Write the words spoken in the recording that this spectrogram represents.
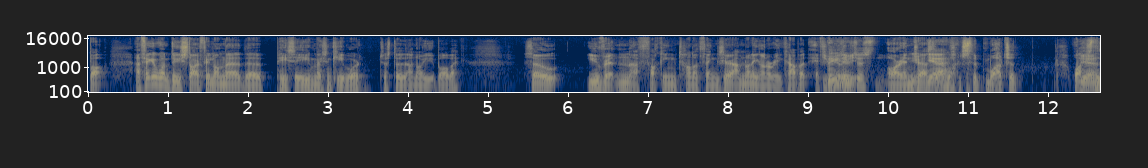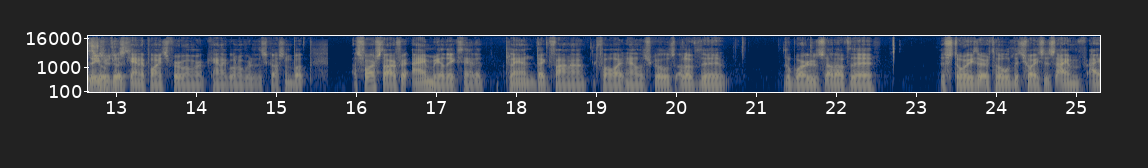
But I think I'm going to do Starfield on the, the PC, mouse and keyboard, just to annoy you, Bobby. So you've written a fucking ton of things here. I'm not even going to recap it. If you These are just- are interested, yeah. watch it. Watch it. Watch yeah, the these are just kind of points for when we're kind of going over the discussion. But as far as Starfield, I'm really excited. Playing, big fan of Fallout and Elder Scrolls. I love the the worlds. I love the the stories that are told. The choices. I'm I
